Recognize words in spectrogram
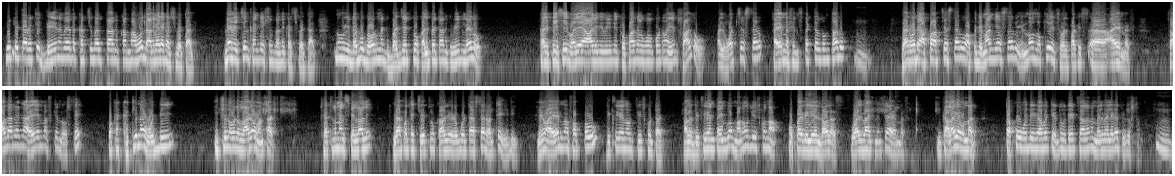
వీటికి దేని మీద ఖర్చు పెడతాను కన్నావో దాని మీద ఖర్చు పెట్టాలి. మేము ఇచ్చిన కండిషన్స్ అన్ని ఖర్చు పెట్టాలి. నువ్వు ఈ డబ్బు గవర్నమెంట్ బడ్జెట్లో కలిపేయటానికి వీలు లేదు. కలిపేసి మళ్ళీ ఆడికి వీడికి తుపాకులు కొనుక్కోవడం ఏం సాగవు. వాళ్ళు వాచ్ చేస్తారు ఐఎంఎఫ్ ఇన్స్పెక్టర్లు ఉంటారు. లేకపోతే అప్పు అప్ చేస్తారు అప్పు డిమాండ్ చేస్తారు ఎన్నో నొక్కేయచ్చు వాళ్ళు పాకిస్తాన్ ఐఎంఎఫ్. సాధారణంగా ఐఎంఎఫ్ కింద వస్తే ఒక కఠిన వడ్డీ ఇచ్చిన లాగా ఉంటాడు సెటిల్మెంట్స్కి వెళ్ళాలి లేకపోతే చేతులు కాళ్ళు ఎరగొట్టేస్తారు అంతే ఇది. మేము ఐఎంఎఫ్ అప్పు దిక్కులేనోడు తీసుకుంటాడు మన దిక్కులేని టైంలో మనం తీసుకున్నాం ముప్పై బిలియన్ డాలర్స్ వరల్డ్ బ్యాంక్ నుంచి ఐఎంఎఫ్ ఇంకా అలాగే ఉన్నారు. తక్కువ వడ్డీ కాబట్టి ఎందుకు తీర్చాలని మెల్లమెల్లగా తీరుస్తుంది Hmm.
